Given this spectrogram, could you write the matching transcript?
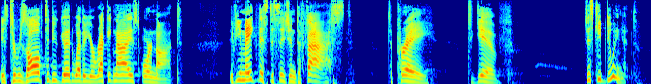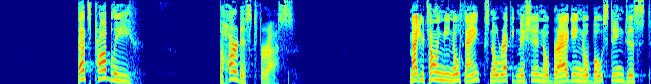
is to resolve to do good whether you're recognized or not. If you make this decision to fast, to pray, to give, just keep doing it. That's probably the hardest for us. Matt, you're telling me no thanks, no recognition, no bragging, no boasting, just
